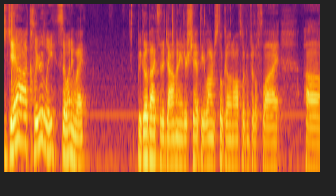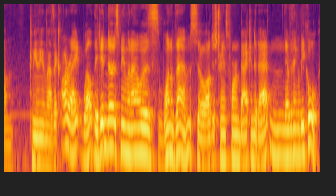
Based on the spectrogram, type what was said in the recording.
Yeah, clearly. So anyway, we go back to the Dominator ship. The alarm's still going off, looking for the fly. Um, Chameleon Lad's like, all right, well, they didn't notice me when I was one of them, so I'll just transform back into that, and everything will be cool.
